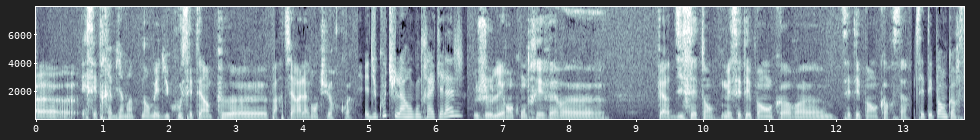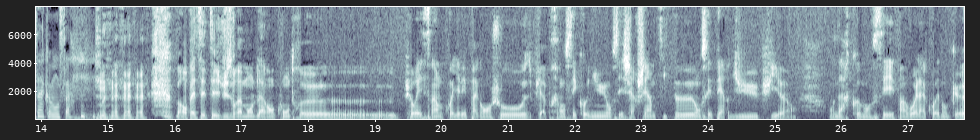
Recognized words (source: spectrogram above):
euh, et c'est très bien maintenant mais du coup c'était un peu euh, partir à l'aventure quoi et du coup tu l'as rencontré à quel âge? Je l'ai rencontré vers euh, vers 17 ans mais c'était pas encore euh, c'était pas encore ça. C'était pas encore ça comment ça bah, en fait c'était juste vraiment de la rencontre euh, pure et simple quoi. Il y avait pas grand chose puis après on s'est connus on s'est cherché un petit peu on s'est perdu puis euh, on a recommencé enfin voilà quoi. Donc euh,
